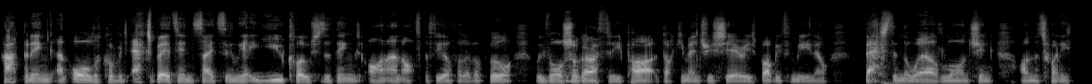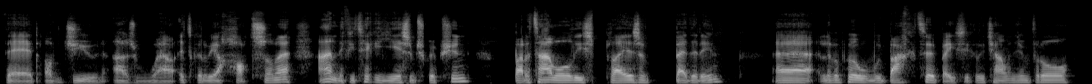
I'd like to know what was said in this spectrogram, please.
happening and all the coverage, expert insights, to get you closer to things on and off the field for Liverpool. We've also got a three-part documentary series, Bobby Firmino, best in the world launching on the 23rd of June as well. It's going to be a hot summer. And if you take a year subscription, by the time all these players have bedded in, uh, Liverpool will be back to basically challenging for all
